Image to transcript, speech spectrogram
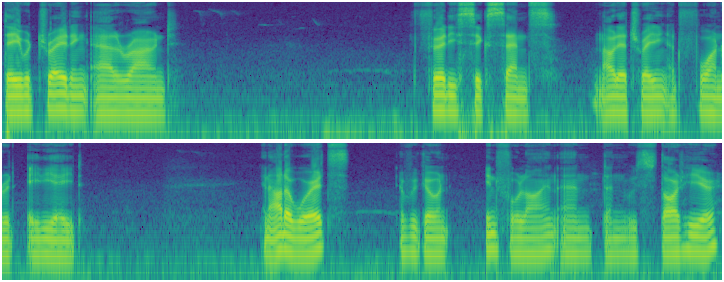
they were trading at around 36 cents. Now they're trading at 488. In other words, if we go an info line and then we start here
